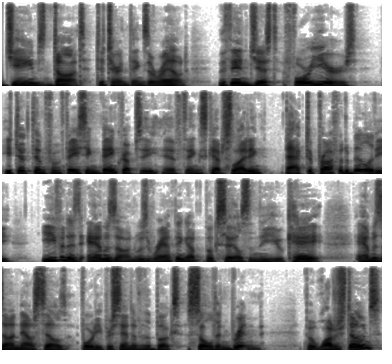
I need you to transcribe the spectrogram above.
James Daunt to turn things around. Within just four years, he took them from facing bankruptcy, if things kept sliding, back to profitability even as Amazon was ramping up book sales in the UK. Amazon now sells 40% of the books sold in Britain. But Waterstones?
